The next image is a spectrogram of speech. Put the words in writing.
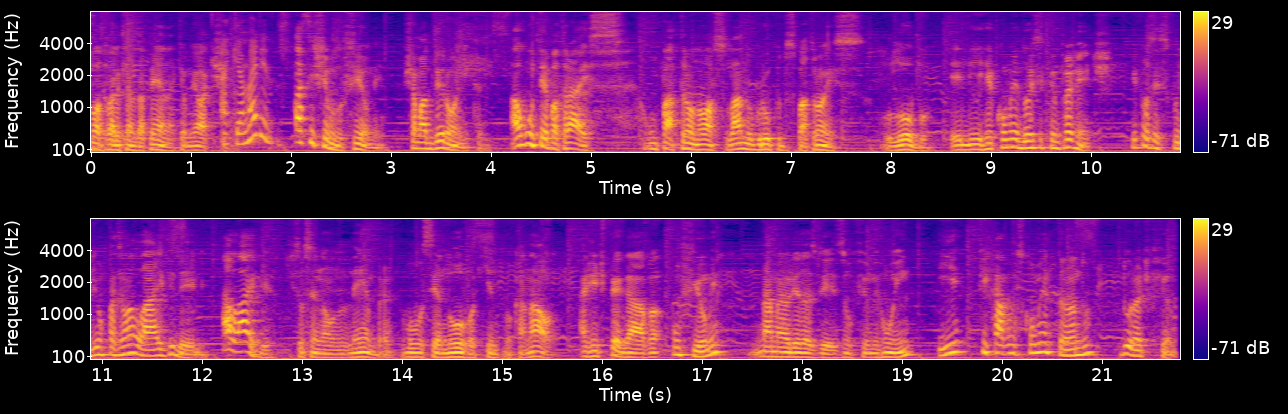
volta Vale a Pena que é o Miotti. Aqui é a Marina. Assistimos um filme chamado Verônica. Há algum tempo atrás, um patrão nosso lá no grupo dos patrões, o Lobo, ele recomendou esse filme pra gente. E vocês podiam fazer uma live dele. A live, se você não lembra, ou você é novo aqui no canal, a gente pegava um filme, na maioria das vezes um filme ruim, e ficávamos comentando durante o filme.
